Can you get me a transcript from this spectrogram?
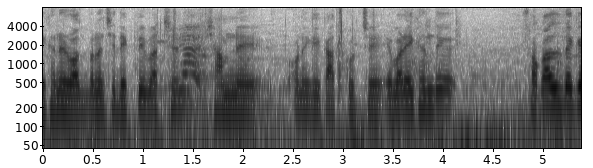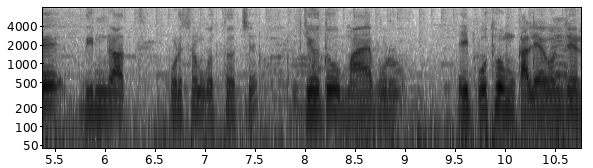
এখানে রথ বানাচ্ছি দেখতেই পাচ্ছেন সামনে অনেকে কাজ করছে। এবার এখান থেকে সকাল থেকে দিনরাত পরিশ্রম করতে হচ্ছে। যেহেতু মায়াপুর এই প্রথম কালিয়াগঞ্জের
